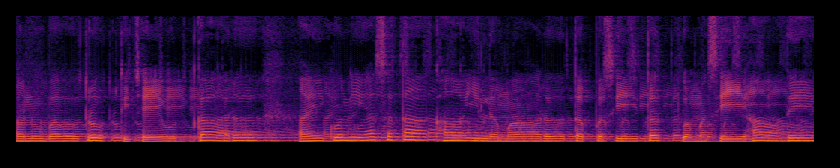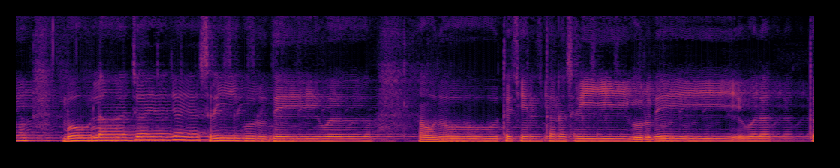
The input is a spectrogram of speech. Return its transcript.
अनुभव तृप्तीचे उद्गार ऐकुनी हसता खाईल मार तपसी तत्वमसी हा देव. बोला जय जय श्री गुरुदेव. अवधूत चिंतन श्री गुरुदेव दत्त.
